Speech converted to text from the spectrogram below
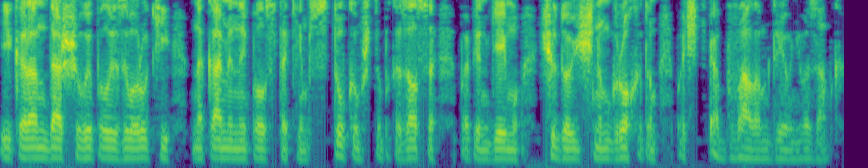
и карандаш выпал из его руки на каменный пол с таким стуком, что показался Папенгейму чудовищным грохотом, почти обвалом древнего замка.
